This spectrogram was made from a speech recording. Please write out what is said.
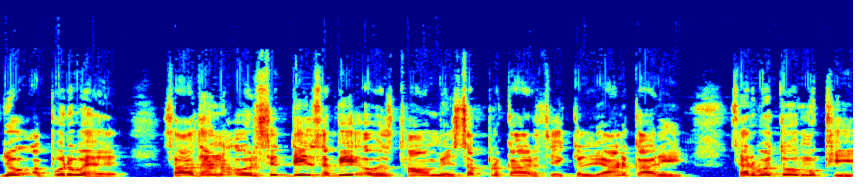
जो अपूर्व है। साधन और सिद्धि सभी अवस्थाओं में सब प्रकार से कल्याणकारी, सर्वतोमुखी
